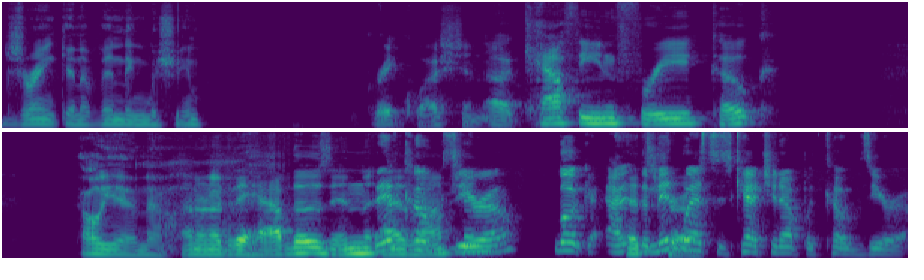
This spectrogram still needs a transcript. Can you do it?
drink in a vending machine? great question. Uh, caffeine-free Coke. Oh yeah, no. I don't know. Do they have those in They have as an Coke option? Zero. Look, I, the That's true. Midwest is catching up with Coke Zero.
